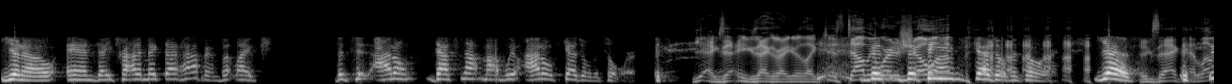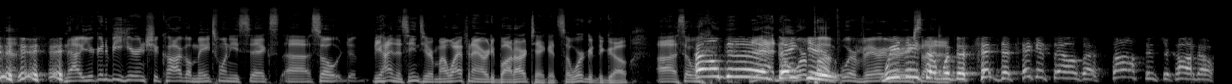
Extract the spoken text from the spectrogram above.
you know, and they try to make that happen. But like, the t- I don't. That's not my will. I don't schedule the tour. yeah, exactly, exactly right. You're like, just tell me the, where to show up." the show team up. schedule the tour. Yes. Exactly. I love that. now you're going to be here in Chicago May 26th. Uh, so behind the scenes here, my wife and I already bought our tickets, so we're good to go. Uh, so Oh, good. Yeah, no, Thank we're you. pumped. We're very, we very need excited. to. With the t- the ticket sales are soft in Chicago.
